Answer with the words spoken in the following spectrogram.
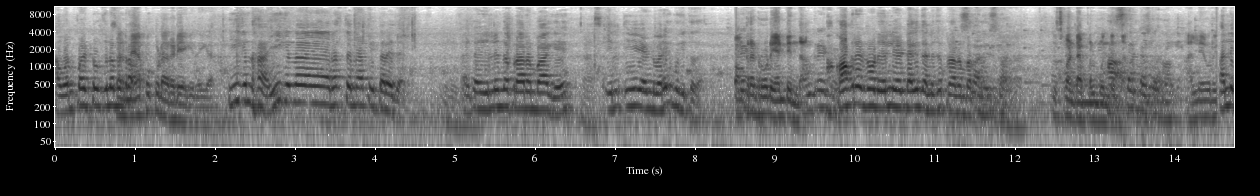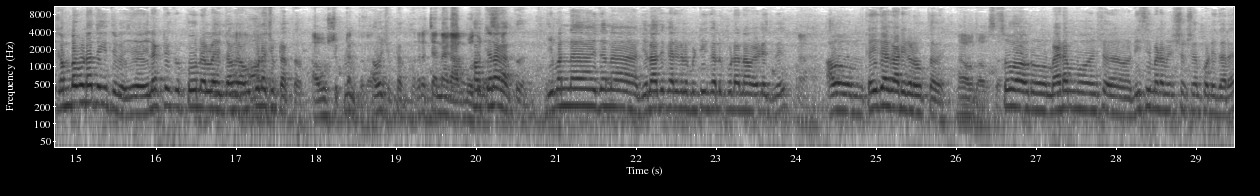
ಆ one point two kilometre map ಕೂಡ ರೆಡಿ ಆಗಿದೆ ಈಗ. ಈಗಿನ ಹಾ, ಈಗಿನ ರಸ್ತೆ ಮ್ಯಾಪ್ ಈ ತರ ಇದೆ. ಆಯ್ತಾ? ಇಲ್ಲಿಂದ ಪ್ರಾರಂಭ ಆಗಿ ಇಲ್ಲಿ ಈ ಎಂಡ್ವರೆಗೆ ಮುಗೀತದೆ. ಕಾಂಕ್ರೀಟ್ ರೋಡ್ ಎಂಡಿಂದ ಕಾಂಕ್ರೀಟ್ ರೋಡ್ ಎಲ್ಲಿ ಎಂಡ್ ಆಗಿದೆ ಅಲ್ಲಿಂದ ಪ್ರಾರಂಭ ಆಗ್ತದೆ. ಇಸ್ಕಾನ್ ಟೆಂಪಲ್ ಮುಂದೆ ಅಲ್ಲಿ ಅಲ್ಲಿ ಕಂಬ ಕೂಡ ತೆಗಿತೀವಿ ಎಲೆಕ್ಟ್ರಿಕ್ ಪೋಲ್ ಎಲ್ಲ ಇದ್ದಾವೆ ಅವು ಕೂಡ ಶಿಫ್ಟ್ ಆಗ್ತವೆ. ಅವು ಶಿಫ್ಟ್ ಆಗ್ತದೆ. ಅವು ಶಿಫ್ಟ್ ಆಗ್ತವೆ. ಅಂದ್ರೆ ಚೆನ್ನಾಗಿ ಆಗ್ಬೋದು ಚೆನ್ನಾಗಿ ಆಗ್ತದೆ ಇವನ್ನ ಇದನ್ನ ಜಿಲ್ಲಾಧಿಕಾರಿಗಳ ಮೀಟಿಂಗ್ ಅಲ್ಲಿ ಕೂಡ ನಾವು ಹೇಳಿದ್ವಿ. ಅವು ಕೈಗಾ ಗಾಡಿಗಳು ಹೋಗ್ತವೆ. ಸೊ ಅವರು madam D C madam instruction ಕೊಟ್ಟಿದ್ದಾರೆ.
